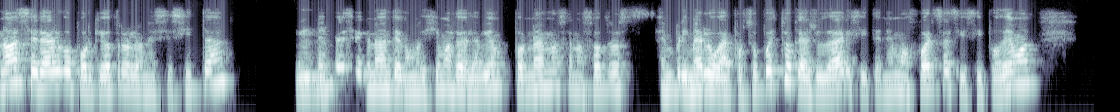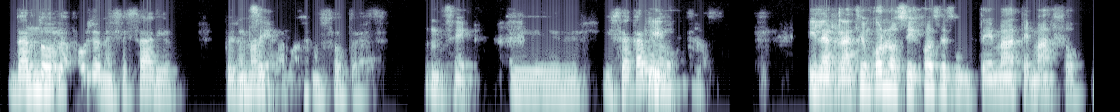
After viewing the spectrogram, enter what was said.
no hacer algo porque otro lo necesita. Me parece que no, antes, como dijimos lo del avión, ponernos a nosotros en primer lugar. Por supuesto que ayudar y si tenemos fuerzas y si podemos, dar todo el apoyo necesario, pero no le damos a nosotras. Mm, sí. Eh, y sacarle y, y la relación con los hijos es un tema temazo.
